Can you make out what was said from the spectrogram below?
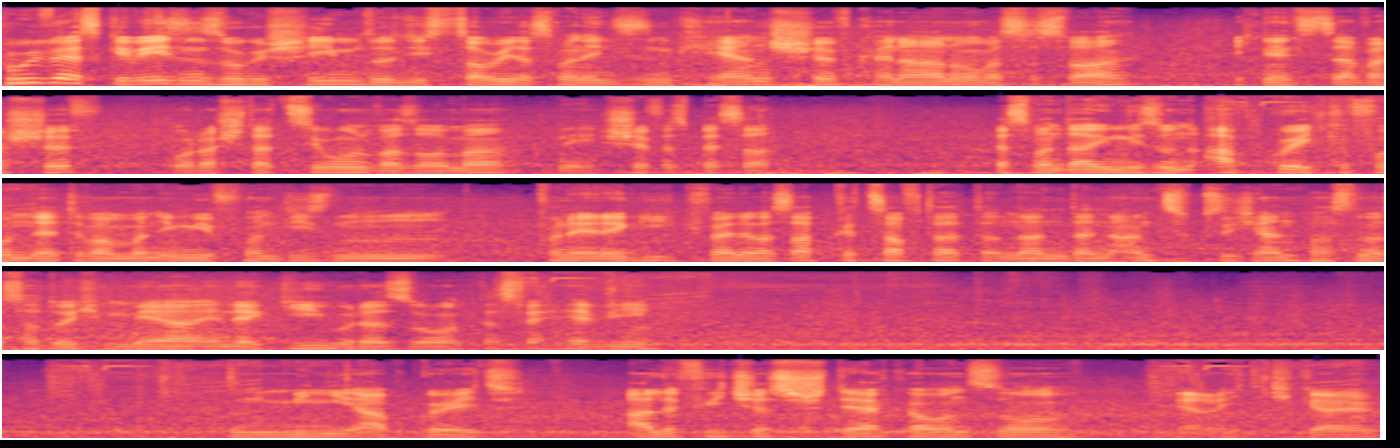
Cool wäre es gewesen, so geschrieben, so die Story, dass man in diesem Kernschiff, keine Ahnung, was das war. Ich nenne es jetzt einfach Schiff oder Station, was auch immer. Ne, Schiff ist besser. Dass man da irgendwie so ein Upgrade gefunden hätte, weil man irgendwie von diesen, von der Energiequelle was abgezapft hat und dann deinen Anzug sich anpassen muss dadurch mehr Energie oder so. Das wäre heavy. So ein Mini-Upgrade. Alle Features stärker und so. Wäre richtig geil.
